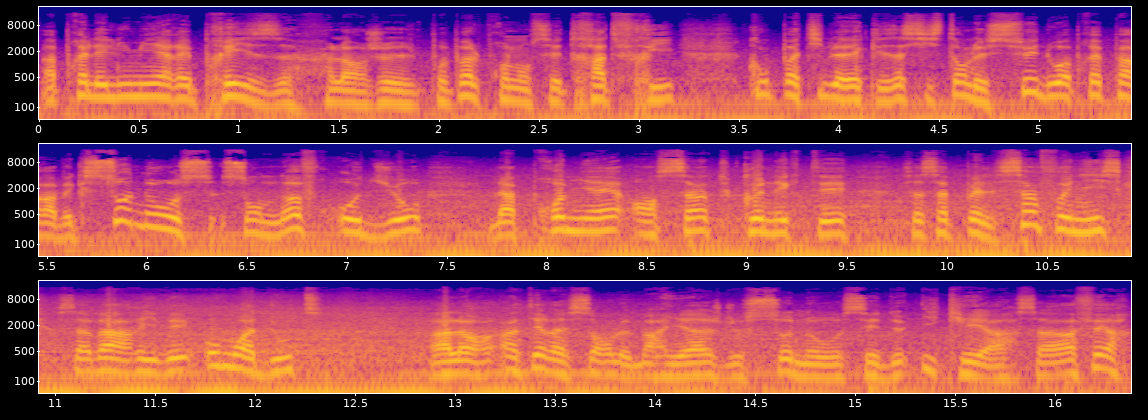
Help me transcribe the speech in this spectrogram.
Après les lumières et prises, alors je ne peux pas le prononcer, Tradfree, compatible avec les assistants, le Suédois prépare avec Sonos son offre audio, la première enceinte connectée. Ça s'appelle Symphonisk, ça va arriver au mois d'août. Alors intéressant le mariage de Sonos et de Ikea. Ça va faire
